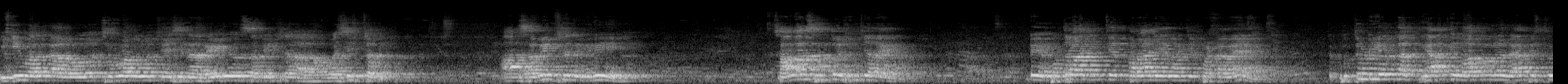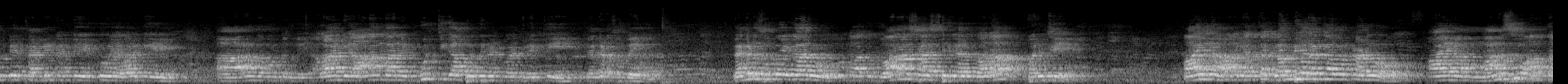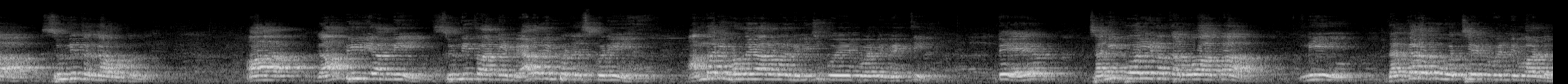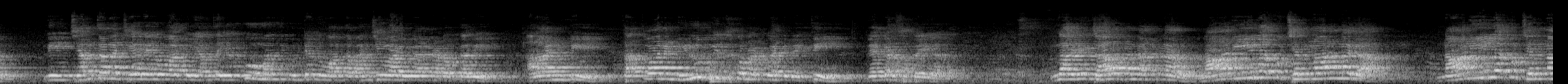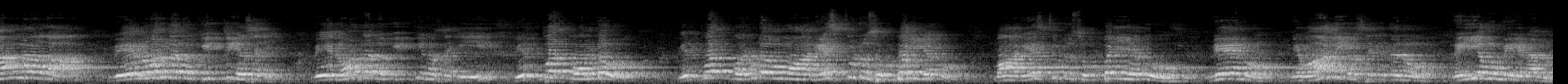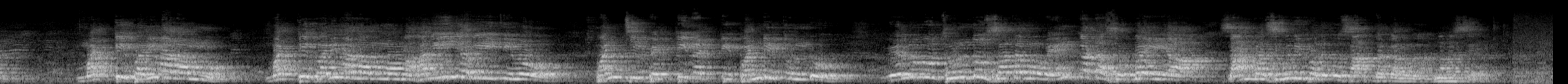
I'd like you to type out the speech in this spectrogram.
ఇటీవల కాలంలో చివరిలో చేసిన రేడియో సమీక్ష వశిష్టం ఆ సమీక్షను విని చాలా సంతోషించారు ఆయన. అంటే పుత్రాజిత్య పరాజయం అని చెప్పటమే. పుత్రుడి యొక్క ఖ్యాతి లోకంలో వ్యాపిస్తుంటే తండ్రి కంటే ఎక్కువ ఎవరికి ఆ ఆనందం ఉంటుంది. అలాంటి ఆనందాన్ని పూర్తిగా పొందినటువంటి వ్యక్తి వెంకట సుబ్బయ్య గారు. వెంకట సుబ్బయ్య గారు నాకు ద్వారా శాస్త్రి గారి ద్వారా పరిచయం. ఆయన ఎంత గంభీరంగా ఉంటాడో ఆయన మనసు అంత సున్నితంగా ఉంటుంది. ఆ గాంభీర్యాన్ని సున్నితాన్ని మేళవింపజేసుకొని అందరి హృదయాలలో నిలిచిపోయేటువంటి వ్యక్తి. అంటే చనిపోయిన తరువాత నీ దగ్గరకు వచ్చేటువంటి వాళ్ళు నీ చెంతన చేరేవాళ్ళు ఎంత ఎక్కువ మంది ఉంటే నువ్వు అంత మంచివాడు అన్నాడు కవి. అలాంటి తత్వాన్ని నిరూపించుకున్నటువంటి వ్యక్తి వెంకట సుబ్బయ్య గారు. ఇందాక చాలా మంది అంటున్నారు నానీలకు చిన్నాన్నగా నానీలకు చిన్నాన్నగా వేనోళ్ళకు కీర్తి ఎసగి వేనోళ్ళకు కీర్తి నొసగి విద్వత్వరుడవు విద్వత్వరుడవు మా నేస్తుడు సుబ్బయ్యకు మా నేస్తుడు సుబ్బయ్యకు నేను నివాళి ఎసగిదను నెయ్యము మీరను మట్టి పరిమళము మట్టి పరిమళము మహనీయ రీతిలో పంచి పెట్టినట్టి పండితుండు. వెలుగు చుండు సతము వెంకట సుబ్బయ్య సాంబ శివుని పలుకు సార్థకముగా. నమస్తే.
